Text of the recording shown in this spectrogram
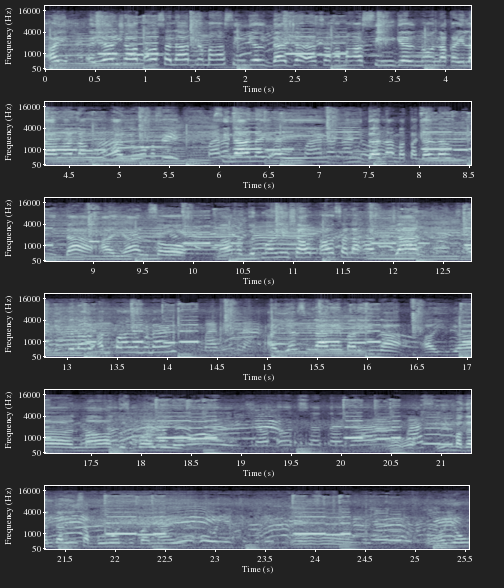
15 years. Ay, ayan, shout out sa lahat ng mga single dad dyan at saka mga single, no, na kailangan lang, ano, kasi si nanay ay byuda na, matagal lang byuda. Ayan, so, mga ka-good morning, shout out sa lahat dyan. Andito lang, ano pangalan mo, Nay? Marina. Ayan, si Nanay Marina. Ayan, mga ka-good morning. Shout out sa taga Oo, uy, maganda rin sa buhol, di ba, Nay? Oo, yung chocolate. Oo. Oo, yung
